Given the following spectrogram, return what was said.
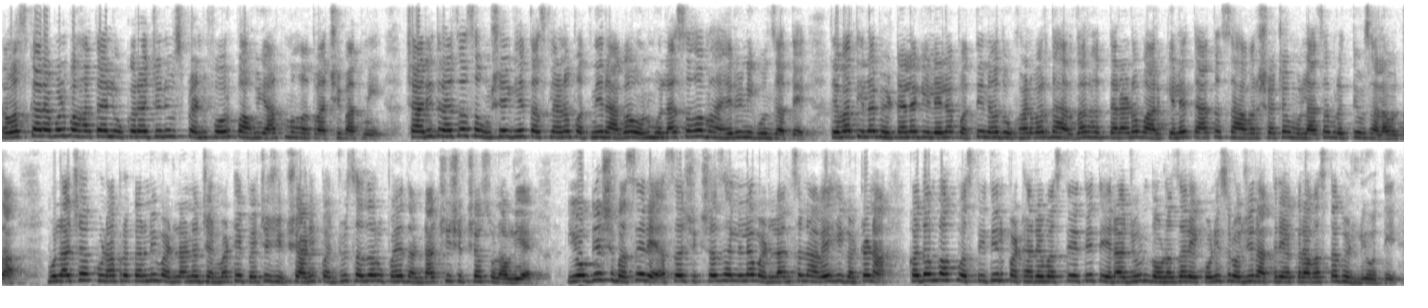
नमस्कार आपण पाहताय लोकराज्य न्यूज ट्वेंटी फोर पाहुयात महत्वाची बातमी. चारित्र्याचा संशय घेत असल्यानं पत्नी रागावून मुलासह माहेरी निघून जाते. तेव्हा तिला भेटायला गेलेल्या पतीनं दोघांवर धारदार हत्यारानं वार केले त्यात सहा वर्षाच्या मुलाचा मृत्यू झाला होता. मुलाच्या खुणाप्रकरणी वडिलांना जन्मठेपेची शिक्षा आणि पंचवीस हजार रुपये दंडाची शिक्षा सुनावली आहे. योगेश बसेरे असं शिक्षा झालेल्या वडिलांचं नावे ही घटना कदमबाग वस्तीतील पठारे वस्ती येथे तेरा जून दोन हजार एकोणीस रोजी रात्री अकरा वाजता घडली होती.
